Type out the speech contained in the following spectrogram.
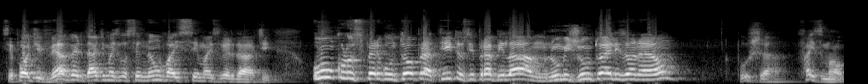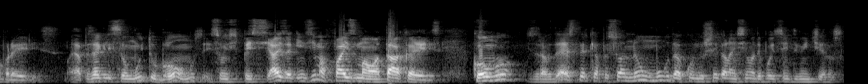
Você pode ver a verdade, mas você não vai ser mais verdade. Unclus perguntou para Titus e para Bilam, não me junto a eles ou não? Puxa, faz mal para eles. Apesar que eles são muito bons, eles são especiais aqui em cima, faz mal, ataca eles. Como? Diz Rav Dester, que a pessoa não muda quando chega lá em cima depois de 120 anos.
